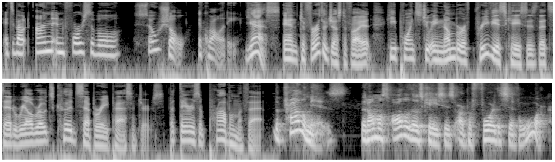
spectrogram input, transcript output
it's about unenforceable social equality. Yes, and to further justify it, he points to a number of previous cases that said railroads could separate passengers. But there is a problem with that. The problem is that almost all of those cases are before the Civil War.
